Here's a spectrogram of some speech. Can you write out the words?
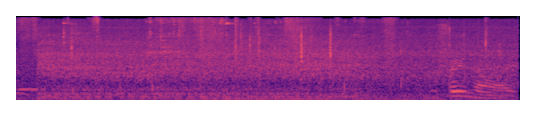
Dat ik knuppel. De veenhuis.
